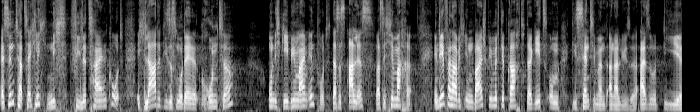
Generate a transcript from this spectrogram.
Es sind tatsächlich nicht viele Zeilen Code. Ich lade dieses Modell runter und ich gebe ihm einen Input. Das ist alles, was ich hier mache. In dem Fall habe ich Ihnen ein Beispiel mitgebracht, da geht es um die Sentiment-Analyse. Also die,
